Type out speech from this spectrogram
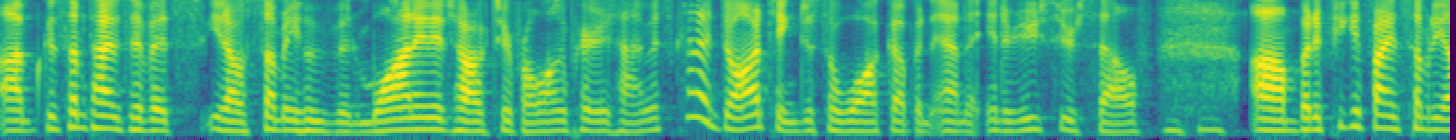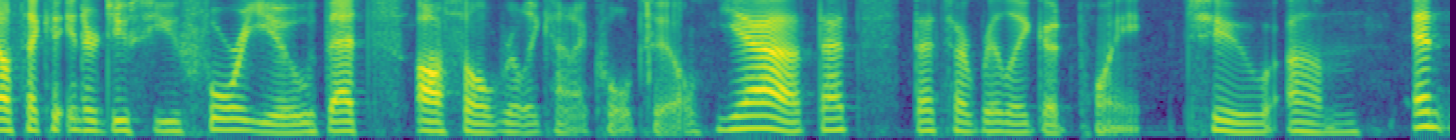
um, because sometimes if it's you know somebody who you've been wanting to talk to for a long period of time, it's kind of daunting just to walk up and, and introduce yourself. Um, but if you can find somebody else that can introduce you for you, that's also really kind of cool too. Yeah, that's that's a really good point too. Um, and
